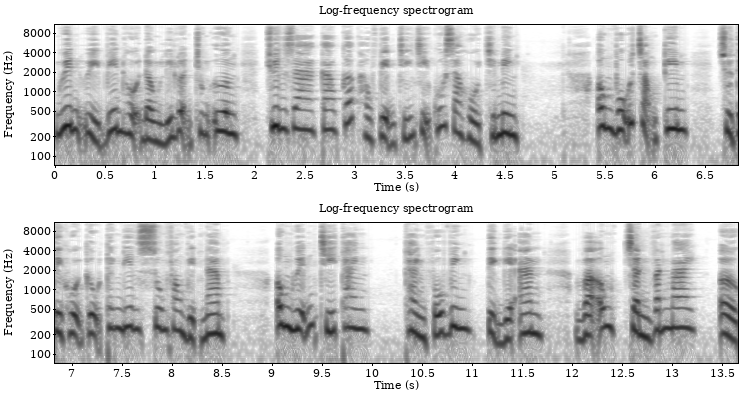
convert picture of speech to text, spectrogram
nguyên ủy viên Hội đồng Lý luận Trung ương, chuyên gia cao cấp Học viện Chính trị Quốc gia Hồ Chí Minh. Ông Vũ Trọng Kim, Chủ tịch Hội cựu thanh niên sung phong Việt Nam, ông Nguyễn Trí Thanh, thành phố Vinh, tỉnh Nghệ An và ông Trần Văn Mai ở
